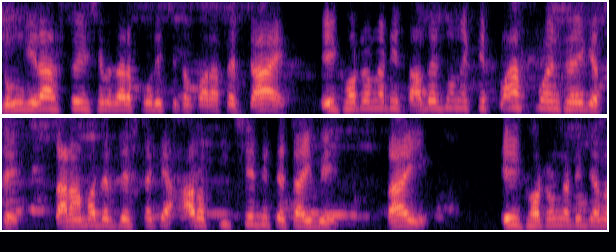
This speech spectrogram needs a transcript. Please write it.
জঙ্গি রাষ্ট্র হিসেবে তারা পরিচিত করাতে চায়, এই ঘটনাটি তাদের জন্য একটি প্লাস পয়েন্ট হয়ে গেছে। তারা আমাদের দেশটাকে আরও পিছিয়ে দিতে চাইবে। তাই এই ঘটনাটি যেন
